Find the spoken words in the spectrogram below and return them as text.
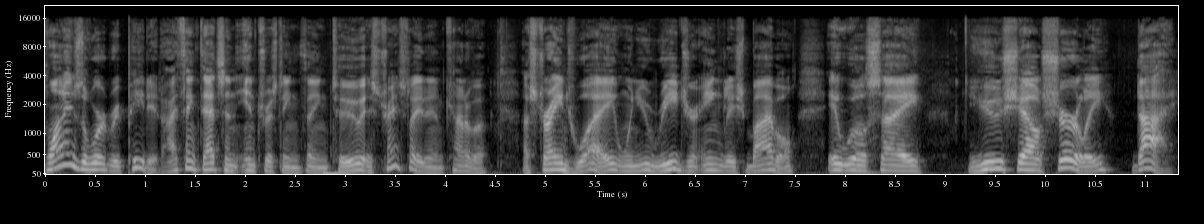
why is the word repeated? I think that's an interesting thing too. It's translated in kind of a, a strange way. When you read your english bible it will say you shall surely die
